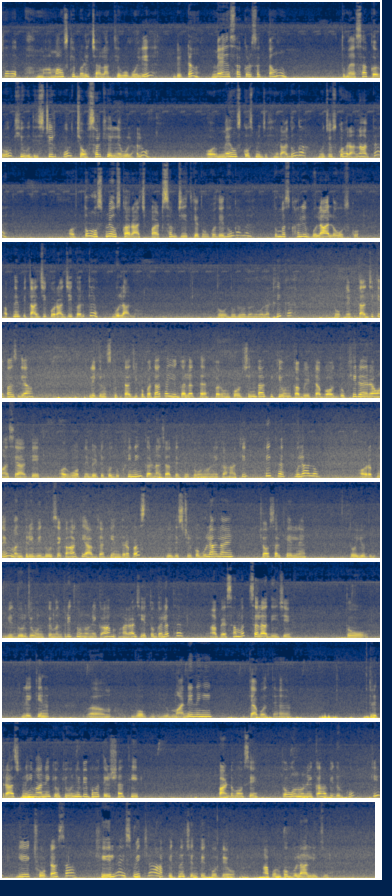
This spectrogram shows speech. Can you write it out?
तो मामा उसके बड़े चालाक थे, वो बोले, बेटा, मैं ऐसा कर सकता हूँ? तुम ऐसा करो कि युधिष्ठिर को चौसर खेलने बुला लो और मैं उसको उसमें हरा दूँगा। मुझे उसको हराना आता है और तुम उसमें उसका राजपाट सब जीत के तुमको दे दूँगा मैं। तुम बस खाली बुला लो उसको। अपने पिताजी को राज़ी करके बुला लो। तो दुर्योधन बोला, ठीक है। तो अपने पिताजी के पास गया। लेकिन उसके पिताजी को पता था ये गलत है, पर उनको चिंता थी कि उनका बेटा बहुत दुखी रह रहा वहाँ से आके और वो अपने बेटे को दुखी नहीं करना चाहते थे। तो उन्होंने कहा कि ठीक है, बुला लो। और अपने मंत्री विदुर से कहा कि आप जाके इंद्रप्रस्थ युधिष्ठिर को बुला लाएँ चौसर खेलने। तो विदुर जो उनके मंत्री थे, उन्होंने कहा, महाराज, ये तो गलत है, आप ऐसा मत सलाह दीजिए। तो लेकिन वो माने नहीं, क्या बोलते हैं, धृतराष्ट्र नहीं माने क्योंकि उन्हें भी बहुत ईर्षा थी पांडवों से। तो उन्होंने कहा, विदुर को कि ये एक छोटा सा खेल है, इसमें क्या आप इतने चिंतित होते हो? आप उनको बुला लीजिए।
